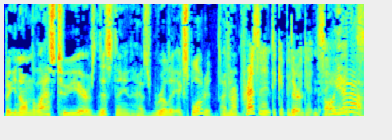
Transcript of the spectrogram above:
But you know, in the last two years, this thing has really exploded. I for mean, a president to get behind it and say, oh hey, yeah,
